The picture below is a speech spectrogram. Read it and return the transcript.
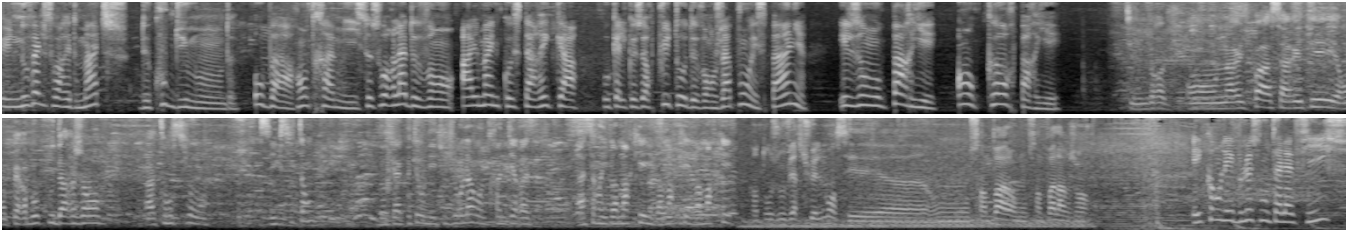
Une nouvelle soirée de match de Coupe du Monde. Au bar, entre amis, ce soir-là devant Allemagne-Costa Rica, ou quelques heures plus tôt devant Japon-Espagne, ils ont parié encore parier. C'est une drogue. On n'arrive pas à s'arrêter, on perd beaucoup d'argent. Attention. C'est excitant. Donc à côté, on est toujours là en train de dire Attends, il va marquer, il va marquer, il va marquer. Quand on joue virtuellement, c'est euh, on sent pas, on sent pas l'argent. Et quand les Bleus sont à l'affiche,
